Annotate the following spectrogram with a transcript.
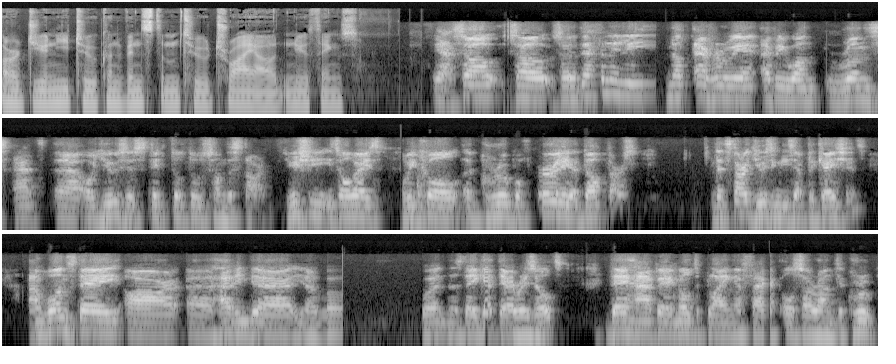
or do you need to convince them to try out new things? Yeah, so so so definitely not every everyone runs at uh, or uses digital tools from the start. Usually, it's always we call a group of early adopters that start using these applications, and once they are uh, having their you know once they get their results, they have a multiplying effect also around the group.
